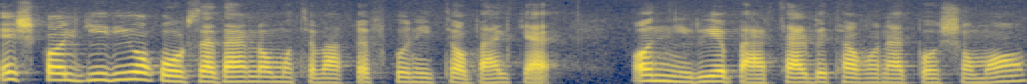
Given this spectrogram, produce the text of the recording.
اشکالگیری و غور زدن را متوقف کنید تا بلکه آن نیروی برتر بتواند با شما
